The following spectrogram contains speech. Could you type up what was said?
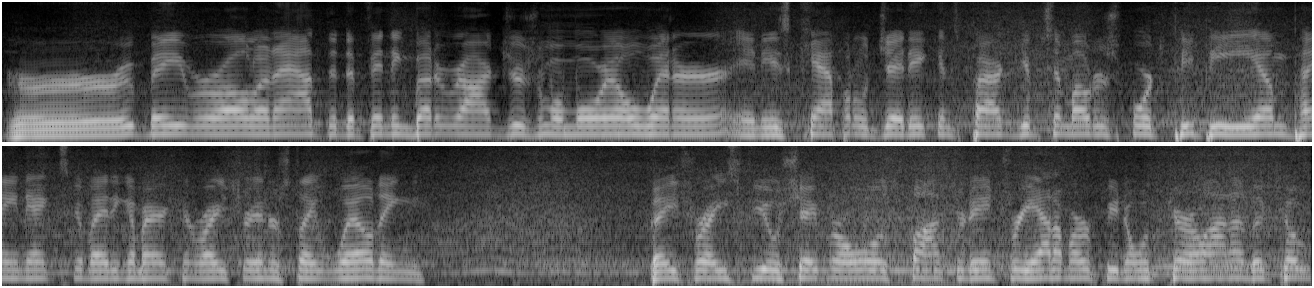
Group B rolling out the defending Buddy Rogers Memorial winner in his capital J. Dickens powered Gibson Motorsports PPM Payne Excavating American Racer Interstate Welding Base Race Fuel Shaper Oil sponsored entry out of Murphy, North Carolina. The coach,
